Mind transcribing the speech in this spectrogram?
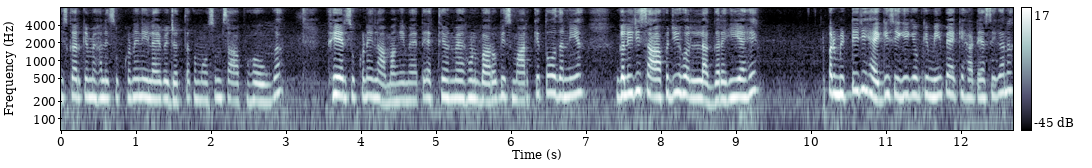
ਇਸ ਕਰਕੇ ਮੈਂ ਹਲੇ ਸੁੱਕਣੇ ਨਹੀਂ ਲਾਏ ਵੇ, ਜਦ ਤੱਕ ਮੌਸਮ ਸਾਫ਼ ਹੋਊਗਾ। ਫੇਰ ਸੁੱਕਣੇ ਲਾਵਾਂਗੇ ਮੈਂ ਤੇ ਇੱਥੇ ਹੁਣ ਮੈਂ ਹੁਣ ਬਾਹਰੋਂ ਵੀ ਸਮਾਰ ਕੇ ਧੋ ਦਨੀ ਆ। ਗਲੀ ਜੀ ਸਾਫ਼ ਜੀ ਹੋ ਲੱਗ ਰਹੀ ਹੈ ਇਹ। ਪਰ ਮਿੱਟੀ ਜੀ ਹੈਗੀ ਸੀਗੀ ਕਿਉਂਕਿ ਮੀਂਹ ਪੈ ਕੇ ਹਟਿਆ ਸੀਗਾ ਨਾ,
